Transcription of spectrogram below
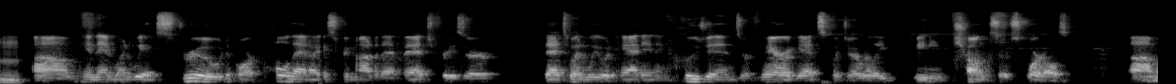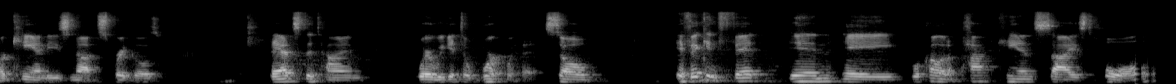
Mm. Um, and then when we extrude or pull that ice cream out of that batch freezer, that's when we would add in inclusions or variegates, which are really meaning chunks or swirls, um, or candies, nuts, sprinkles. That's the time where we get to work with it. So if it can fit in a, we'll call it a pop can sized hole,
